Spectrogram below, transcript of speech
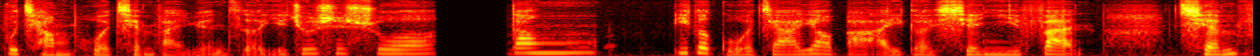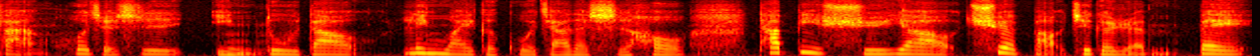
不强迫遣返原则，也就是说，当一个国家要把一个嫌疑犯遣返或者是引渡到另外一个国家的时候，他必须要确保这个人被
